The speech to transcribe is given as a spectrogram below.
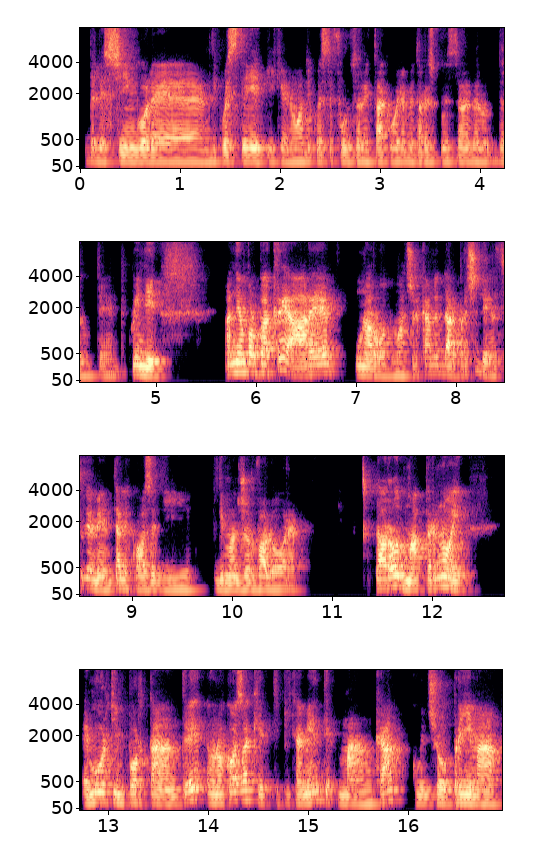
delle singole, di queste epiche, no? di queste funzionalità che vogliamo mettere a disposizione dell'utente. Quindi andiamo proprio a creare una roadmap, cercando di dare precedenza ovviamente alle cose di, di maggior valore. La roadmap per noi è molto importante, è una cosa che tipicamente manca, come dicevo prima,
